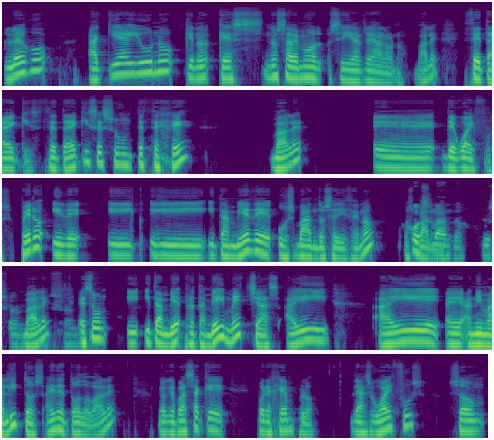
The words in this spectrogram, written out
Luego, Aquí hay uno que, no, que no sabemos si es real o no, ¿vale? ZX. ZX es un TCG, ¿vale? eh, de waifus, pero y de y, y, también de usbando se dice, ¿no? Usbando. ¿Vale? Es un, y, también, pero también hay mechas, hay, hay eh, animalitos, hay de todo, ¿vale? Lo que pasa que, por ejemplo, las waifus son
